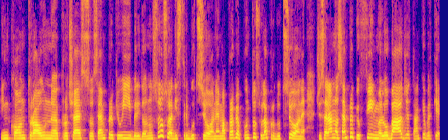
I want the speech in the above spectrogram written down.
incontro a un processo sempre più ibrido, non solo sulla distribuzione, ma proprio appunto sulla produzione. Ci saranno sempre più film low budget, anche perché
